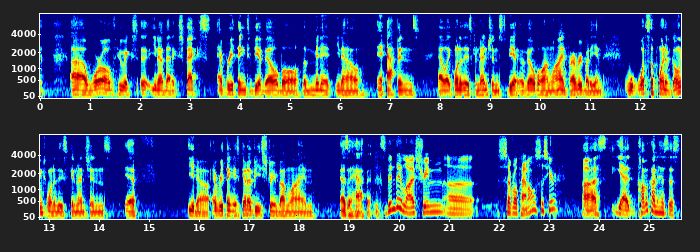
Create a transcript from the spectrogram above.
uh, world who ex- uh, you know that expects everything to be available the minute you know it happens at like one of these conventions to be available online for everybody and w- what's the point of going to one of these conventions if you know everything is going to be streamed online as it happens Didn't they live stream uh, several panels this year? Uh, yeah, Comic Con has this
